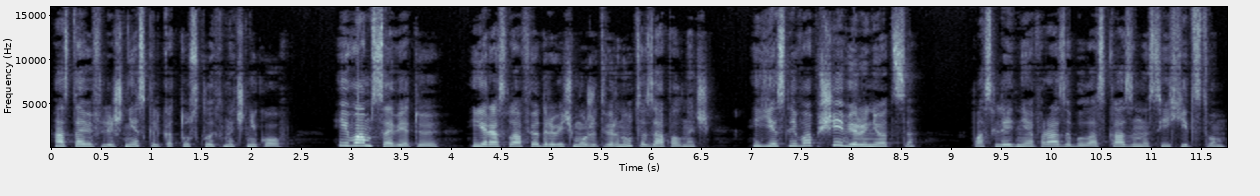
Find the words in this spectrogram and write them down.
оставив лишь несколько тусклых ночников. «И вам советую. Ярослав Федорович может вернуться за полночь. Если вообще вернется». Последняя фраза была сказана с ехидством.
